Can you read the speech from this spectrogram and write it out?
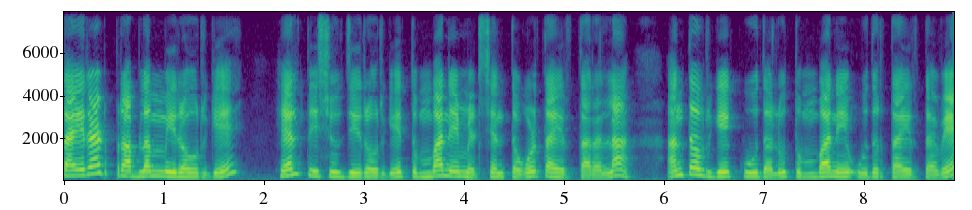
ಥೈರಾಯ್ಡ್ ಪ್ರಾಬ್ಲಮ್ ಇರೋರಿಗೆ, ಹೆಲ್ತ್ ಇಶ್ಯೂಸ್ ಇರೋರಿಗೆ ತುಂಬಾ ಮೆಡಿಸಿನ್ ತಗೊಳ್ತಾ ಇರ್ತಾರಲ್ಲ, ಅಂಥವ್ರಿಗೆ ಕೂದಲು ತುಂಬಾ ಉದುರ್ತಾ ಇರ್ತವೆ.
